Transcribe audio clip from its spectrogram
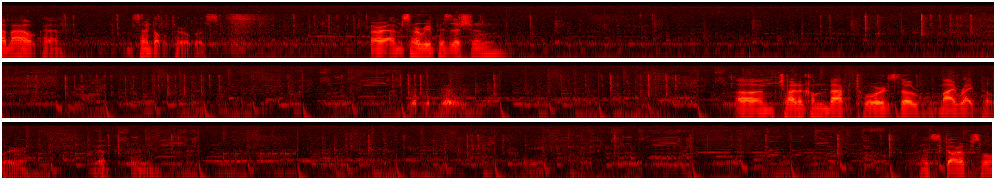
Am I okay? I'm just gonna double turtle this. Alright, I'm just gonna reposition. Um, try to come back towards the my right pillar. That's Dark Soul.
